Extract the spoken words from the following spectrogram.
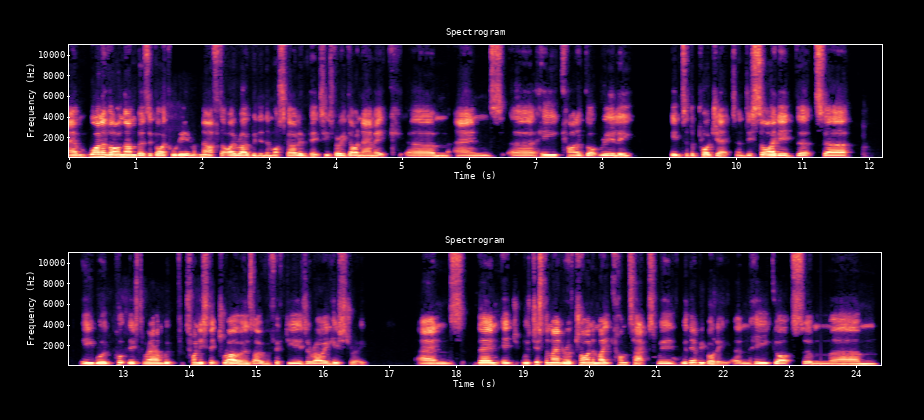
and one of our numbers, a guy called Ian McNuff that I rowed with in the Moscow Olympics, he's very dynamic. Um, and uh, he kind of got really into the project and decided that uh, he would put this around with 26 rowers over 50 years of rowing history. And then it was just a matter of trying to make contacts with, with everybody. And he got some um,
